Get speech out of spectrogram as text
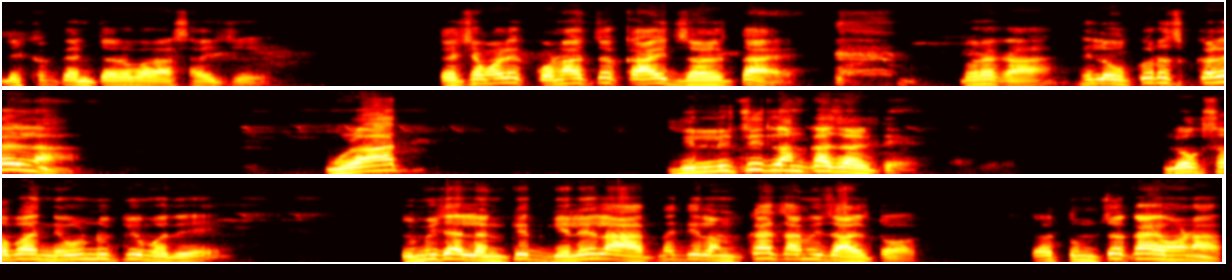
लेखक त्यांच्याबरोबर असायचे. त्याच्यामुळे कोणाचं काय जळताय बरं का हे लवकरच कळेल ना. मुळात दिल्लीचीच लंका जळते. लोकसभा निवडणुकीमध्ये तुम्ही ज्या लंकेत गेलेला आहात ना ती लंकाच आम्ही जाळतो आहोत. तर तुमचं काय होणार?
